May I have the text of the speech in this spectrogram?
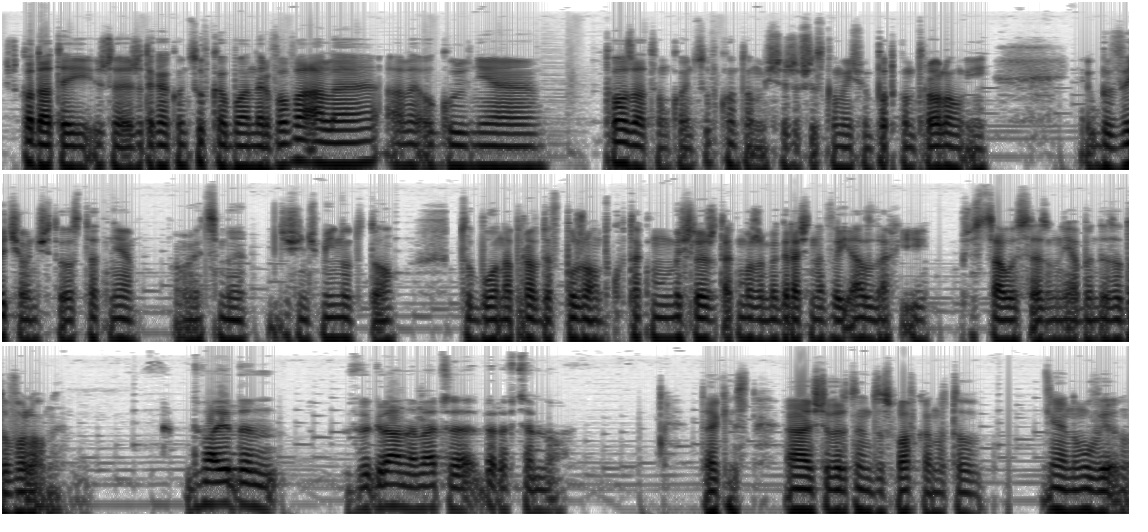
Szkoda tej, że, że taka końcówka była nerwowa, ale, ale ogólnie poza tą końcówką to myślę, że wszystko mieliśmy pod kontrolą i jakby wyciąć te ostatnie powiedzmy 10 minut, to, to było naprawdę w porządku. Tak myślę, że tak możemy grać na wyjazdach i przez cały sezon ja będę zadowolony. 2-1 wygrane mecze biorę w ciemno. Tak jest. A jeszcze wracając do Sławka, no to nie, no mówię, no,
